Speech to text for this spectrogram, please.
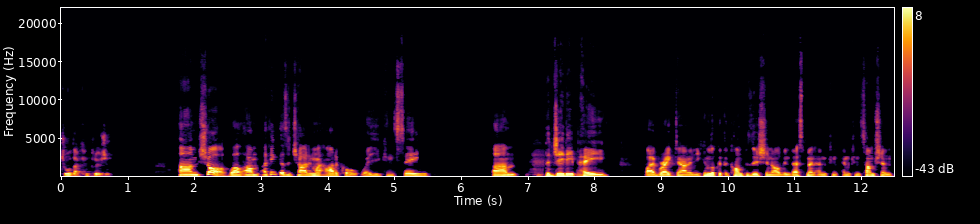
draw that conclusion? Um, sure. Well, um, I think there's a chart in my article where you can see um, the GDP by breakdown, and you can look at the composition of investment and con- and consumption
